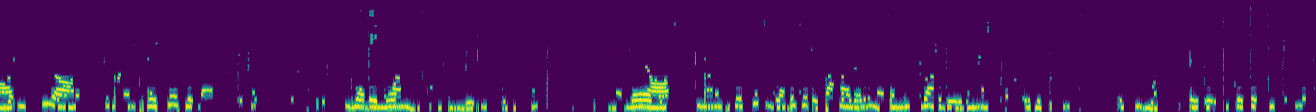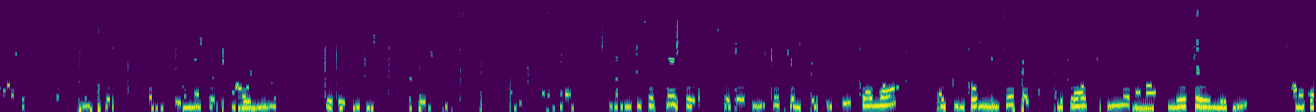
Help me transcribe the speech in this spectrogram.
Euh, ici, euh, l'impression y a des moines de mais euh, j'ai l'impression qu'il y a beaucoup de parallèles dans l'histoire de que question spécifique. Comment est une communauté de créatures de théologie avec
